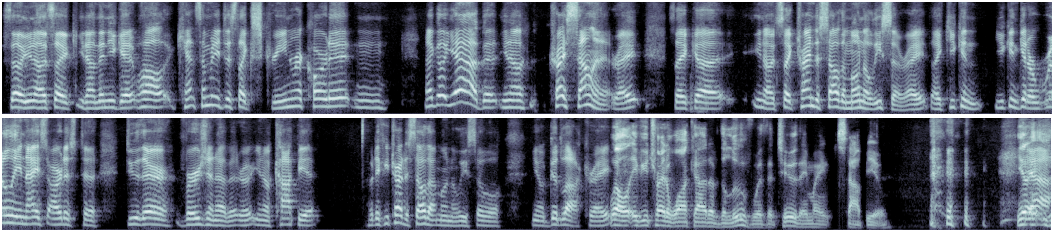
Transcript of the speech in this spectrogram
So you know, it's like you know, and then you get well, can't somebody just like screen record it? And I go, yeah, but you know, try selling it, right? It's like uh, you know, it's like trying to sell the Mona Lisa, right? Like you can you can get a really nice artist to do their version of it or you know, copy it but if you try to sell that Mona Lisa, well, you know, good luck, right? Well, if you try to walk out of the Louvre with it too, they might stop you. You know, Yeah.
